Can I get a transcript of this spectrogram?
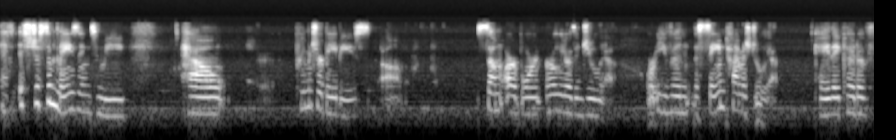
it it's just amazing to me how premature babies um, some are born earlier than Julia or even the same time as Julia okay they could have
